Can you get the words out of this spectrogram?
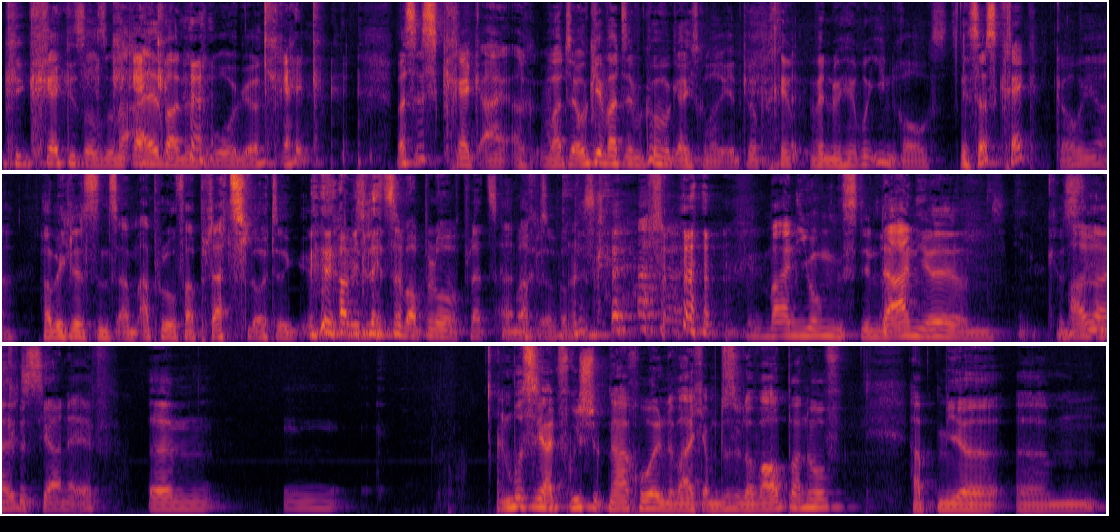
Crack ist auch so eine Crack. alberne Droge. Crack. Was ist Crack? Ach, warte, okay, warte, können wir gleich drüber reden. Wenn du Heroin rauchst. Ist das Crack? Glaube ja. Habe ich letztens am Ablofer Platz, Leute. Habe ich letztes Mal Plo Platz gemacht. Ablofer. Mit meinen Jungs, den Daniel und Christine. Christiane F. Ähm, dann musste ich halt Frühstück nachholen. Da war ich am Düsseldorfer Hauptbahnhof, hab mir ähm,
